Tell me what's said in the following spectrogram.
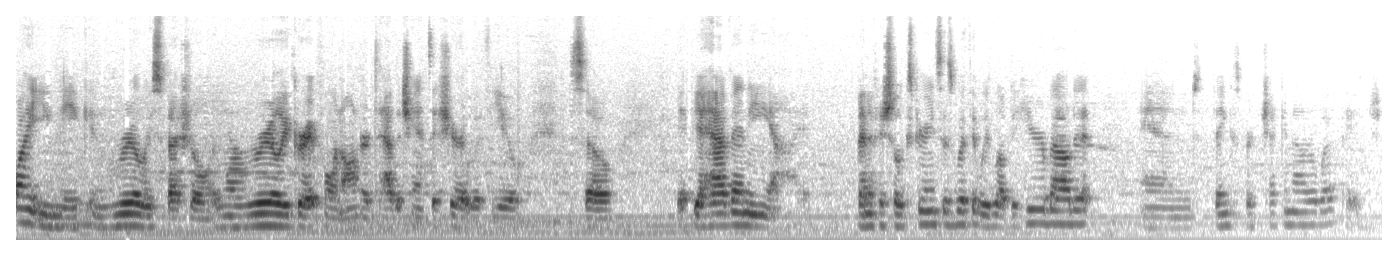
quite unique and really special, and we're really grateful and honored to have the chance to share it with you. So, if you have any uh, beneficial experiences with it, we'd love to hear about it. And thanks for checking out our webpage.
